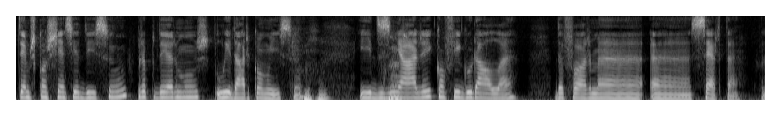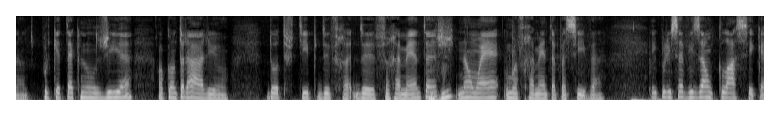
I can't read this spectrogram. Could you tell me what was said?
termos consciência disso para podermos lidar com isso. Uhum e desenhar claro. e configurá-la da forma uh, certa. Pronto, porque a tecnologia, ao contrário de outro tipo de, de ferramentas, uhum. não é uma ferramenta passiva. E por isso a visão clássica,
